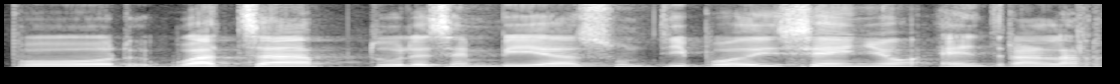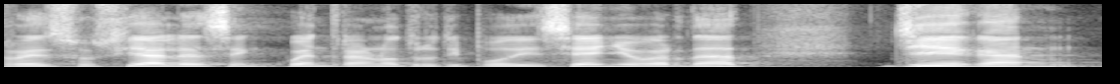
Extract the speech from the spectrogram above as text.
por WhatsApp tú les envías un tipo de diseño, entran a las redes sociales, encuentran otro tipo de diseño, ¿verdad? Llegan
